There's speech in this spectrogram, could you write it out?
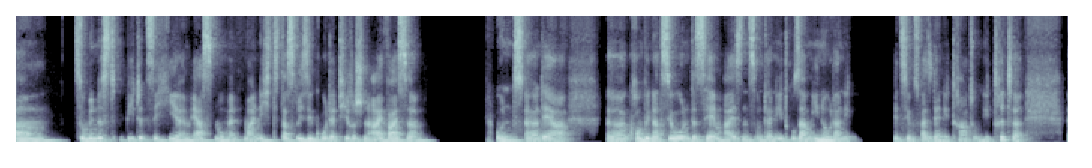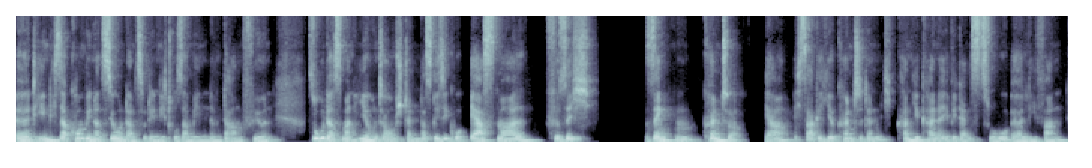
Ähm, zumindest bietet sich hier im ersten Moment mal nicht das Risiko der tierischen Eiweiße und äh, der äh, Kombination des Helmeisens und der Nitrosamine oder Nit beziehungsweise der Nitrate und Nitrite, äh, die in dieser Kombination dann zu den Nitrosaminen im Darm führen, so dass man hier unter Umständen das Risiko erstmal für sich senken könnte. Ja, ich sage hier könnte, denn ich kann hier keine Evidenz zu äh, liefern.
